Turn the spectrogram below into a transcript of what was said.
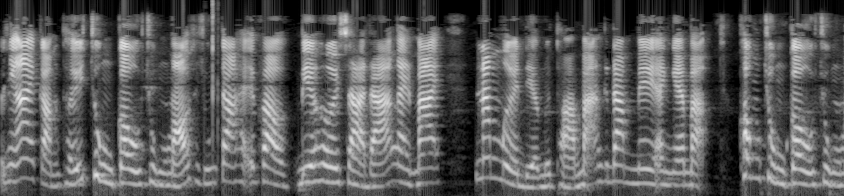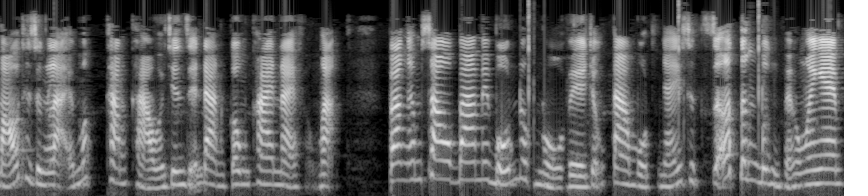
những ai cảm thấy trùng cầu trùng máu thì chúng ta hãy vào bia hơi xà đá ngày mai 5-10 điểm để thỏa mãn cái đam mê anh em ạ không trùng cầu trùng máu thì dừng lại ở mức tham khảo ở trên diễn đàn công khai này phải không ạ và ngày hôm sau 34 được nổ về cho chúng ta một nháy rực rỡ tưng bừng phải không anh em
